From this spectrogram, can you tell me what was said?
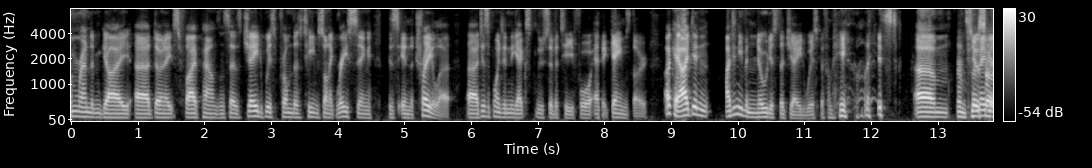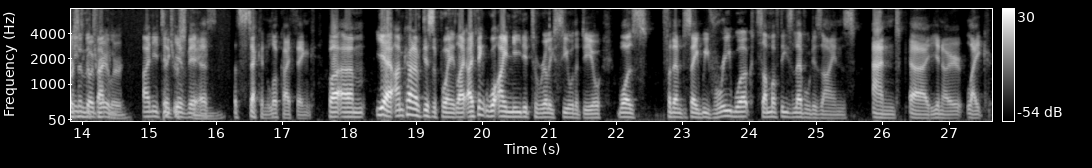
some random guy uh, donates five pounds and says Jade Wisp from the Team Sonic Racing is in the trailer. Uh, disappointed in the exclusivity for Epic Games though. Okay, I didn't. I didn't even notice the Jade Wisp. If I'm being honest, um, From so TSR's need in to the go back and- trailer. I need to give it a, a second look, I think. But um, yeah, I'm kind of disappointed. Like, I think what I needed to really seal the deal was for them to say we've reworked some of these level designs and uh, you know, like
